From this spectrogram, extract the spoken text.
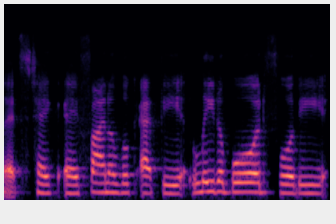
Let's take a final look at the leaderboard for the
